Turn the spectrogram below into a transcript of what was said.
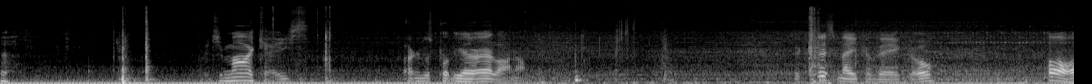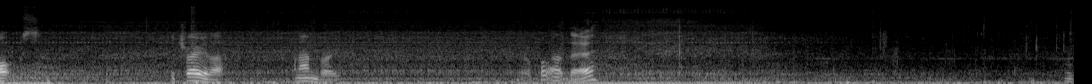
In my case, I can just put the airline on this maker vehicle parks the trailer and handbrake. So I'll put that there. We'll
